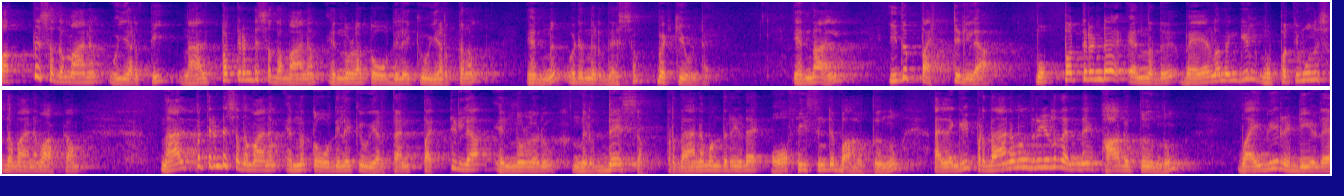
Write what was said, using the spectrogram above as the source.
പത്ത് ശതമാനം ഉയർത്തി നാൽപ്പത്തിരണ്ട് ശതമാനം എന്നുള്ള തോതിലേക്ക് ഉയർത്തണം എന്ന് ഒരു നിർദ്ദേശം വയ്ക്കുകയുണ്ട് എന്നാൽ ഇത് പറ്റില്ല. മുപ്പത്തിരണ്ട് എന്നത് വേണമെങ്കിൽ മുപ്പത്തിമൂന്ന് ശതമാനമാക്കാം. നാൽപ്പത്തിരണ്ട് ശതമാനം എന്ന തോതിലേക്ക് ഉയർത്താൻ പറ്റില്ല എന്നുള്ളൊരു നിർദ്ദേശം പ്രധാനമന്ത്രിയുടെ ഓഫീസിന്റെ ഭാഗത്തു നിന്നും അല്ലെങ്കിൽ പ്രധാനമന്ത്രിയുടെ തന്നെ ഭാഗത്തു നിന്നും വൈ വി റെഡ്ഡിയുടെ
